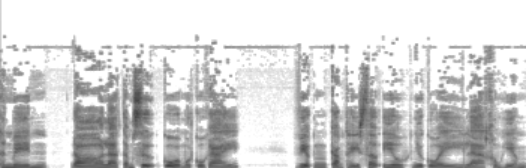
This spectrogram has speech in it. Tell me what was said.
thân mến, đó là tâm sự của một cô gái. Việc cảm thấy sợ yêu như cô ấy là không hiếm.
